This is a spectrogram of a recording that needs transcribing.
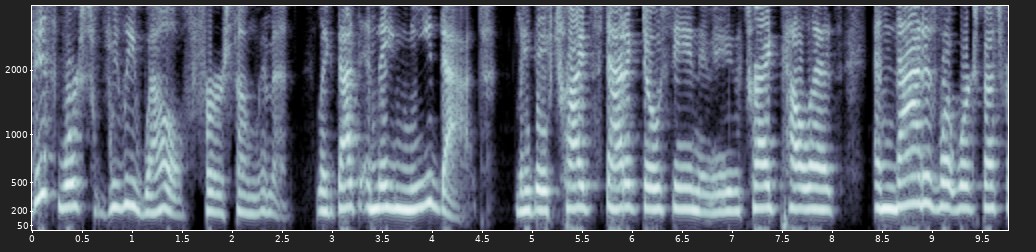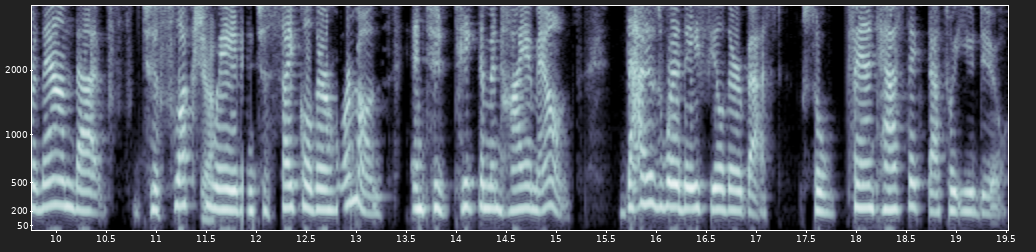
this works really well for some women. Like that, and they need that. Like they've tried static dosing, they've tried pellets, and that is what works best for them. That f- to fluctuate yeah. and to cycle their hormones and to take them in high amounts. That is where they feel their best. So fantastic. That's what you do.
